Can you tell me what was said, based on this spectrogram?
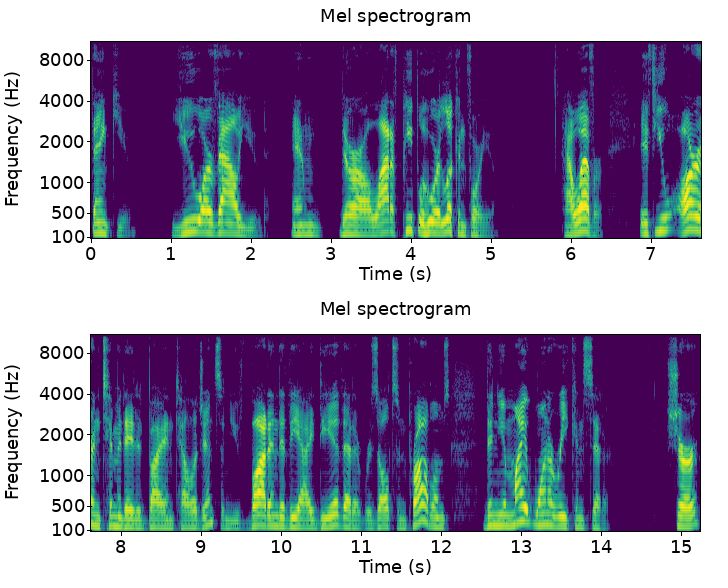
Thank you. You are valued, and there are a lot of people who are looking for you. However, if you are intimidated by intelligence and you've bought into the idea that it results in problems, then you might want to reconsider. Sure,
